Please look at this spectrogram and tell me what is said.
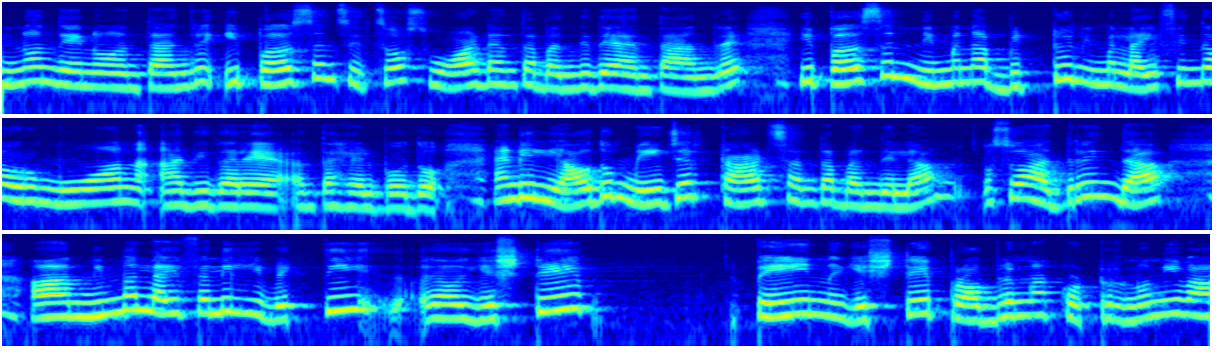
ಇನ್ನೊಂದೇನು ಅಂತ ಅಂದರೆ ಈ ಪರ್ಸನ್ ಸಿಕ್ಸ್ ಆಫ್ ಸ್ವಾಡ್ ಅಂತ ಬಂದಿದೆ ಅಂತ ಅಂದರೆ ಈ ಪರ್ಸನ್ ನಿಮ್ಮನ್ನ ಬಿಟ್ಟು ನಿಮ್ಮ ಲೈಫಿಂದ ಅವರು ಮೂವ್ ಆನ್ ಆಗಿದ್ದಾರೆ ಅಂತ ಹೇಳ್ಬೋದು. ಆ್ಯಂಡ್ ಇಲ್ಲಿ ಯಾವುದೋ ಮೇಜರ್ ಕಾರ್ಡ್ಸ್ ಅಂತ ಬಂದಿಲ್ಲ. ಸೊ ಅದರಿಂದ ನಿಮ್ಮ ಲೈಫಲ್ಲಿ ಈ ವ್ಯಕ್ತಿ ಎಷ್ಟೇ ಪೇಯ್ನ್ ಎಷ್ಟೇ ಪ್ರಾಬ್ಲಮ್ನ ಕೊಟ್ಟರು ನೀವು ಆ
